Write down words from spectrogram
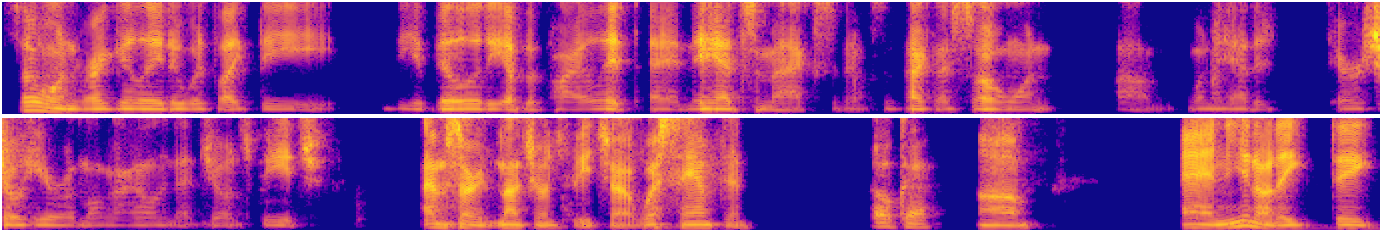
so unregulated with like the the ability of the pilot, and they had some accidents. In fact, I saw one um, when they had an air show here on Long Island at Jones Beach. I'm sorry, not Jones Beach, uh, West Hampton. Okay. Um, and you know they they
